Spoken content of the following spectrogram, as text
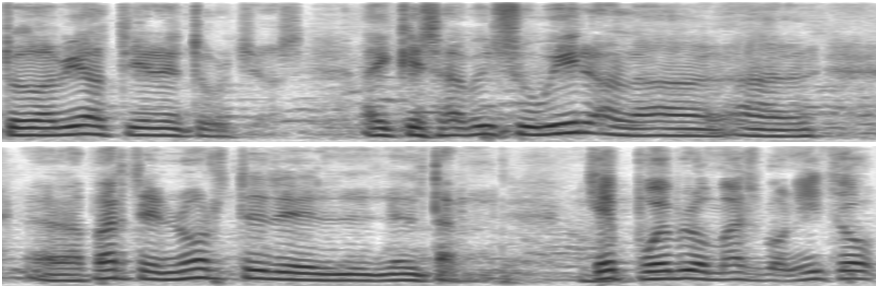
todavía tiene truchas. Hay que saber subir a la, parte norte del, del Tarn. Qué pueblo más bonito,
